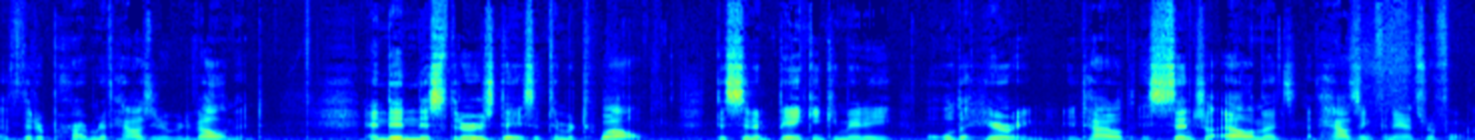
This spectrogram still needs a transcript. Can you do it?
of the Department of Housing and Urban Development. And then this Thursday, September 12th, the Senate Banking Committee will hold a hearing entitled Essential Elements of Housing Finance Reform.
